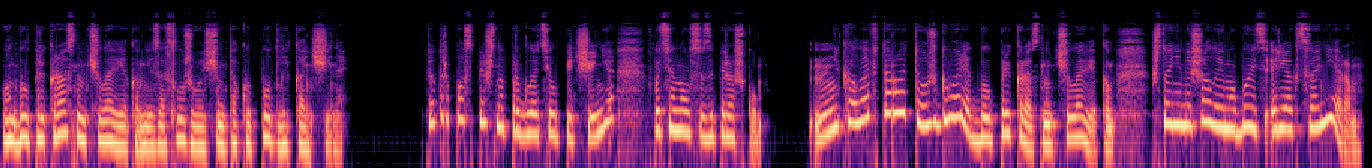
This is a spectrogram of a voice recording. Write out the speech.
Он был прекрасным человеком, не заслуживающим такой подлой кончины. Петр поспешно проглотил печенье, потянулся за пирожком. Николай II тоже, говорят, был прекрасным человеком, что не мешало ему быть реакционером,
